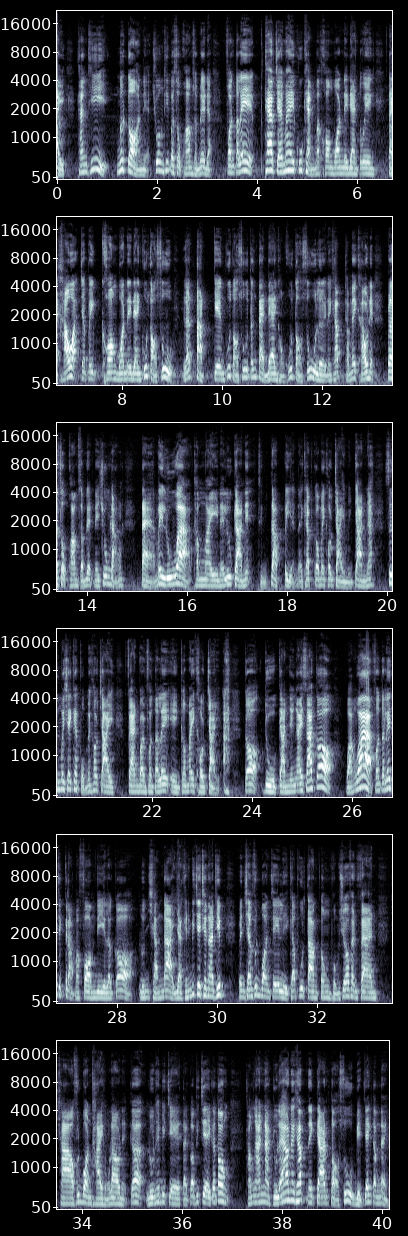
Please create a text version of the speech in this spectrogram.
ทั้งที่เมื่อก่อนเนี่ยช่วงที่ประสบความสำเร็จอะฟอนตาเล่แทบจะไม่ให้คู่แข่งมาครองบอลในแดนตัวเอง แต่เขาอะจะไปครองบอลในแดนคู่ต่อสู้ และตัดเกมคู่ต่อสู้ตั้งแต่แดนของคู่ต่อสู้เลยนะครับทำให้เขาเนี่ยประสบความสำเร็จในช่วงหลัง แต่ไม่รู้ว่าทำไมในฤดูกาลเนี้ถึงปรับเปลี่ยนนะครับก็ไม่เข้าใจเหมือนกันนะซึ่งไม่ใช่แค่ผมไม่เข้าใจ แฟนบอลฟอนตาเล่เองก็ไม่เข้าใจอะก็ดูกันยังไงซะก็ หวังว่าฟอนตาเล่จะกลับมาฟอร์มดี แล้วก็ลุ้นแชมป์ได้ อยากเห็นพี่เจชนาทิพย์เป็นแชมป์ฟุตบอลเจลีกครับพูดตามตรงผมเชื่อว่าแฟนๆชาวฟุตบอลไทยของเราเนี่ยก็ลุ้นให้พี่เจ แต่ก็พี่เจก็ต้องทำงานหนักอยู่แล้วนะครับในการต่อสู้เบียดแย่งตำแหน่ง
